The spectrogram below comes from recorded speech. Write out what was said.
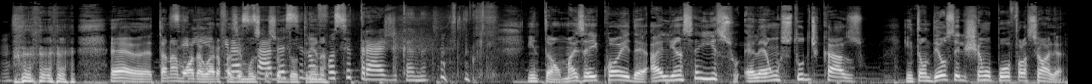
Uhum. é, tá na Seria moda agora fazer música sobre doutrina. se não fosse trágica, né? então, mas aí qual é a ideia? A aliança é isso. Ela é um estudo de caso. Então Deus ele chama o povo e fala assim: olha,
